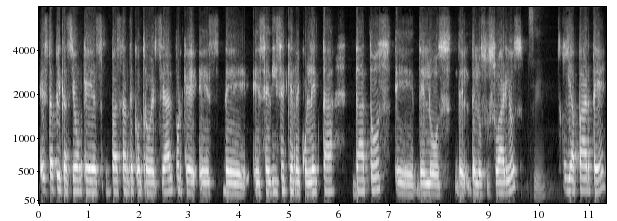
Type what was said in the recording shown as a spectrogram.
Esta aplicación que es bastante controversial porque es de, eh, se dice que recolecta datos eh, de, los, de, de los usuarios. Sí y aparte,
